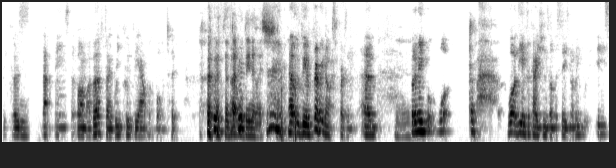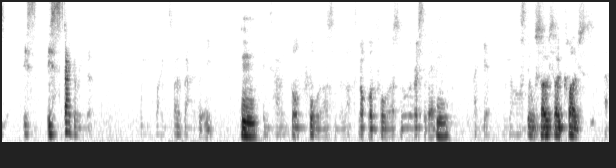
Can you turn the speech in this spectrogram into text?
because Mm. that means that by my birthday we could be out of the bottom two. that would be nice. that would be a very nice present. Um, Yeah. But I mean, what what are the implications on the season? I mean, it's it's, it's staggering that we played so badly, Hmm. things haven't gone for us, and the luck's not gone for us, and all the rest of it, Mm. and yet we are still so so close and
